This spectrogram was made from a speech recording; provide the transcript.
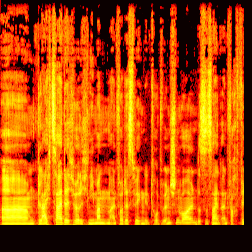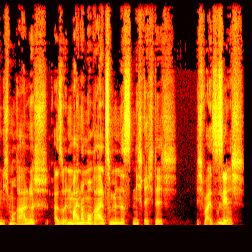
Ähm, gleichzeitig würde ich niemanden einfach deswegen den Tod wünschen wollen. Das ist halt einfach, finde ich, moralisch, also in meiner Moral zumindest nicht richtig. Ich weiß es nee. nicht.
